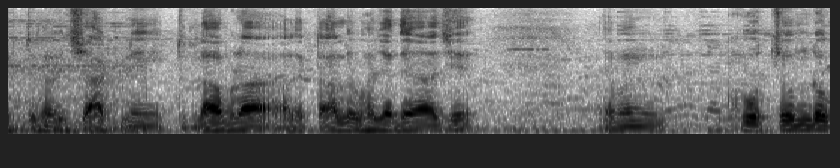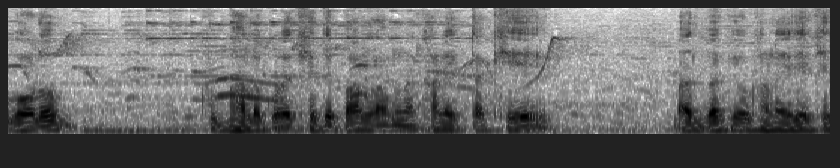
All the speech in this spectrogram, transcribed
একটুখানি চাটনি, একটু লাবড়া আর একটা আলু ভাজা দেওয়া আছে এবং প্রচণ্ড গরম। খুব ভালো করে খেতে পারলাম না, খানিকটা খেয়ে বাদ বাকি ওখানে রেখে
